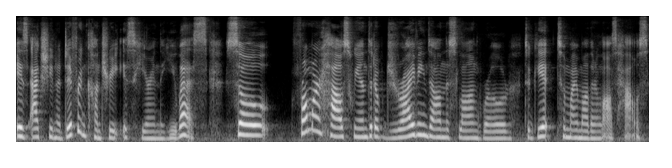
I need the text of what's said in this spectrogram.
is actually in a different country, is here in the US. So from our house, we ended up driving down this long road to get to my mother in law's house.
